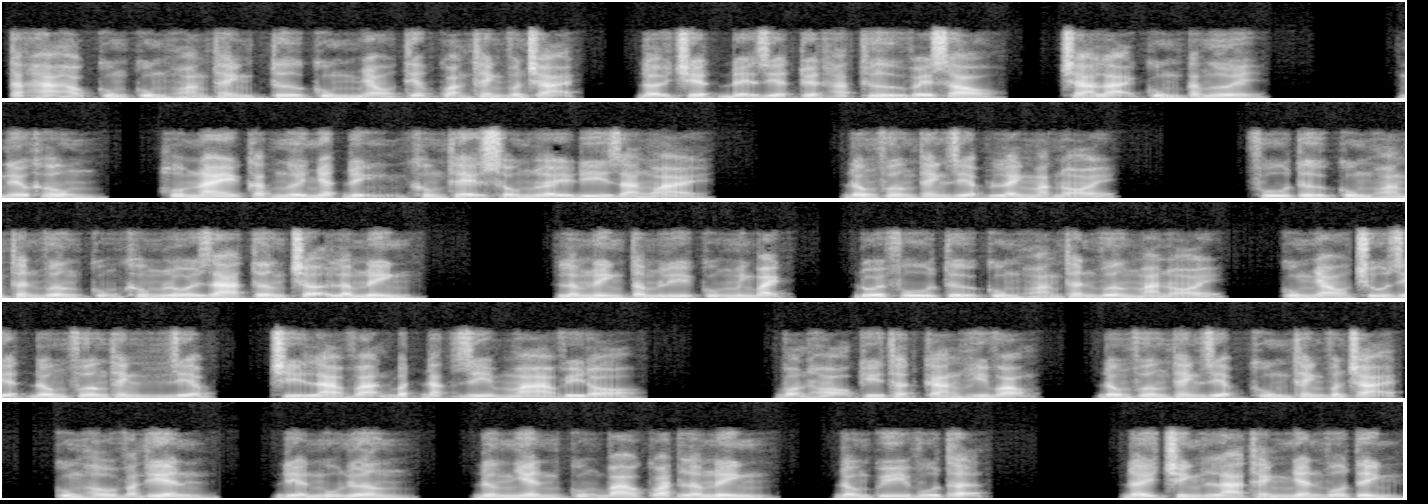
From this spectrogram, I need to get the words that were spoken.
tác hạ học cùng cùng hoàng thành tư cùng nhau tiếp quản thanh vân trại, đợi triệt để diệt tuyệt hắc thử về sau, trả lại cùng các ngươi. Nếu không, hôm nay các ngươi nhất định không thể sống lấy đi ra ngoài. Đông phương thanh diệp lãnh mặt nói. Phu tử cùng hoàng thân vương cũng không lối ra tương trợ lâm ninh. Lâm ninh tâm lý cũng minh bạch, đối phu tử cùng hoàng thân vương mà nói, cùng nhau chu diệt đông phương thanh diệp, chỉ là vạn bất đắc dĩ mà vì đó. Bọn họ kỳ thật càng hy vọng, đông phương thanh diệp cùng thanh vân trại, cùng hầu văn thiên, điền ngũ nương, đương nhiên cũng bao quát lâm ninh, đồng quy vô tận. Đây chính là thánh nhân vô tình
